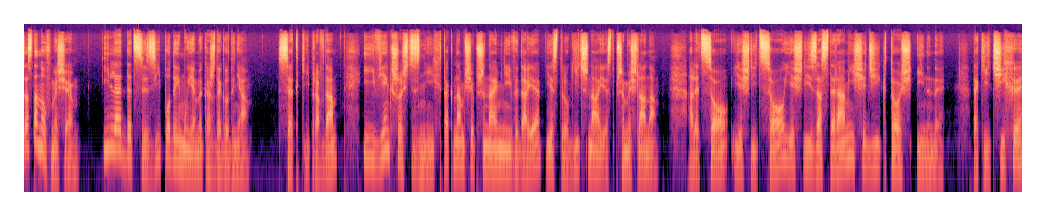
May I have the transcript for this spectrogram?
Zastanówmy się, ile decyzji podejmujemy każdego dnia. Setki, prawda? I większość z nich, tak nam się przynajmniej wydaje, jest logiczna, jest przemyślana. Ale co, jeśli co, jeśli za sterami siedzi ktoś inny? Taki cichy,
